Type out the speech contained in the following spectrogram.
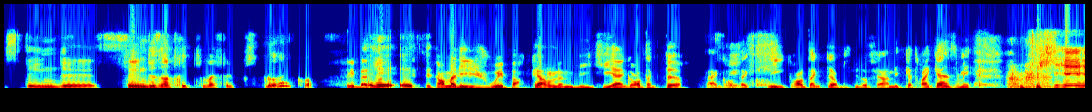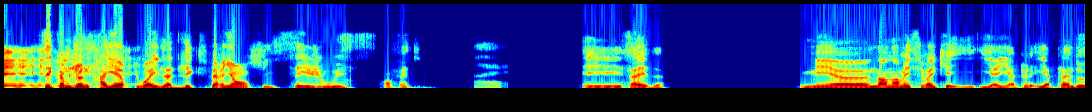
C'était une des, c'est une des intrigues qui m'a fait le plus pleurer, quoi. Oui, bah, est, c'est normal, il est joué par Carl Lumbly, qui est un grand acteur. Enfin, un grand Oui. acteur, si, grand acteur, parce qu'il doit faire 1m95, mais C'est C'est comme John Cryer, tu vois, il a de l'expérience, il sait jouer, en fait. Ouais. Et ça aide. Mais euh, non, non, mais c'est vrai qu'il y a, il y, a, il y, a ple- il y a plein de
